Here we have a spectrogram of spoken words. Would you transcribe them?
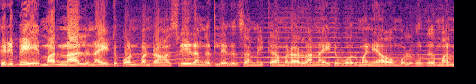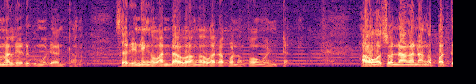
திருப்பி மறுநாள் நைட்டு ஃபோன் பண்ணுறாங்க ஸ்ரீரங்கத்துல சாமி கேமராலாம் நைட்டு ஒரு மணி ஆகும் பொழுது மறுநாள் எடுக்க முடியான்ட்டாங்க சரி நீங்கள் வந்தால் வாங்க வரப்பண்ண போங்கன்ட்டேன். அவங்க சொன்னாங்க நாங்கள் பத்து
